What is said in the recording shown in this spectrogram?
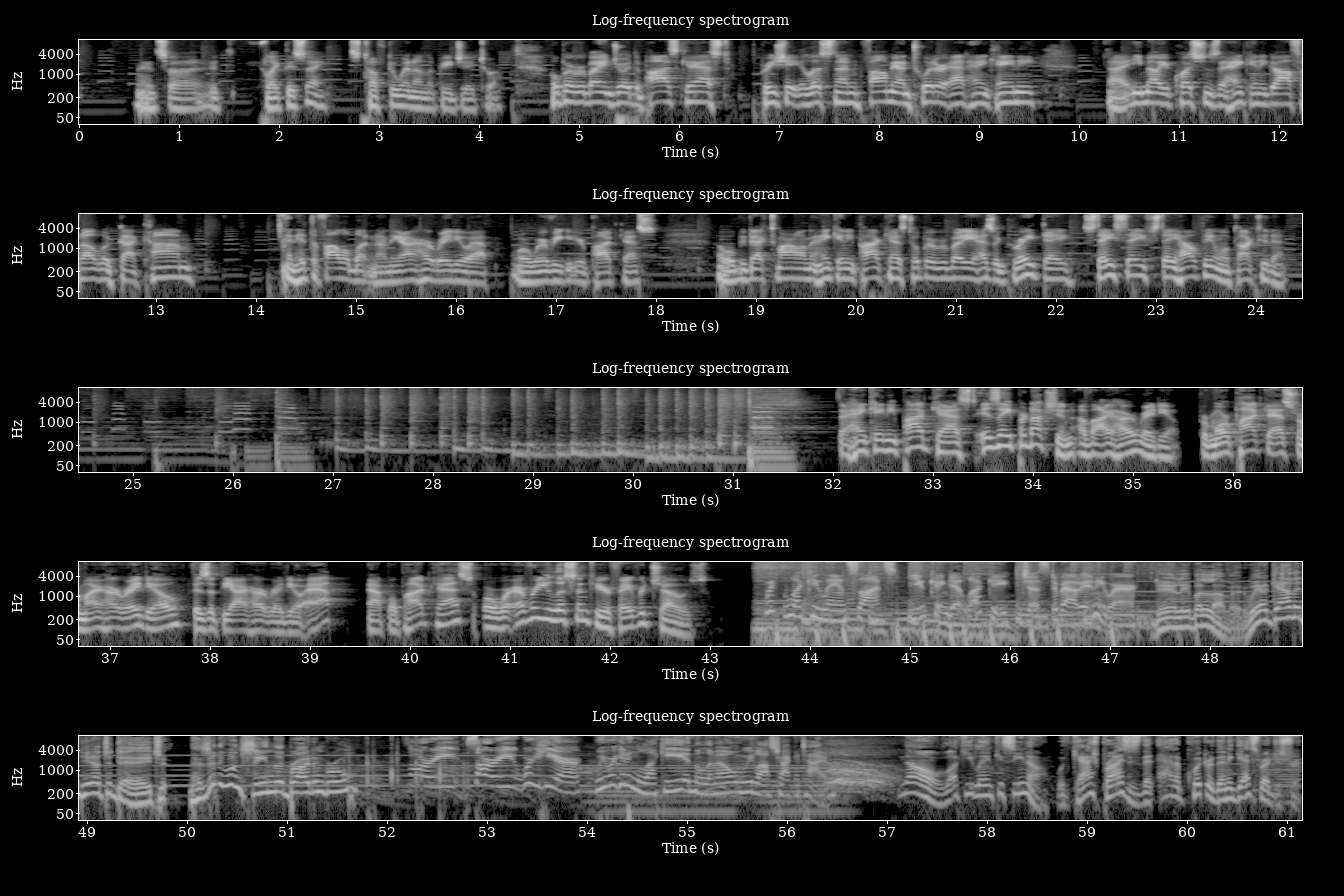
It's uh, it's like they say, it's tough to win on the PGA Tour. Hope everybody enjoyed the podcast. Appreciate you listening. Follow me on Twitter at Hank Haney. Uh, email your questions to hankhaneygolf at outlook.com and hit the follow button on the iHeartRadio app or wherever you get your podcasts. Uh, we'll be back tomorrow on the Hank Haney podcast. Hope everybody has a great day. Stay safe, stay healthy, and we'll talk to you then. The Hank Haney podcast is a production of iHeartRadio. For more podcasts from iHeartRadio, visit the iHeartRadio app, Apple Podcasts, or wherever you listen to your favorite shows. With lucky landslots, you can get lucky just about anywhere. Dearly beloved, we are gathered here today to. Has anyone seen the bride and groom? Sorry, sorry, we're here. We were getting lucky in the limo and we lost track of time. No, Lucky Land Casino, with cash prizes that add up quicker than a guest registry.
